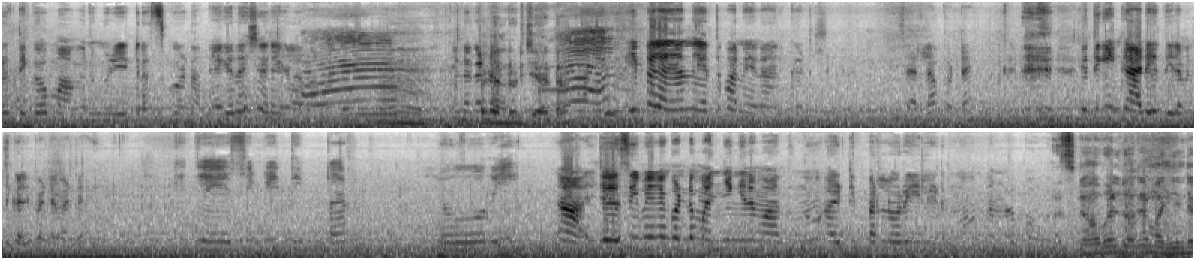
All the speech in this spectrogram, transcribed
ഋത്തിക്കും മാമനും കൂടി ഡ്രസ് കോഡാണ് ഏകദേശം ഒരേ കളറാണ് ഇപ്പല്ല ഞാൻ നേരത്തെ പറഞ്ഞു തരാം എനിക്ക് ചെല്ലാം പോട്ടെ. ഋത്തിക്ക് എനിക്ക് ആടെ തിരുവനന്തപുരത്ത് ആ ജേഴ്സിബിനെ കൊണ്ട് മഞ്ഞിങ്ങനെ മാതുന്നു. അത് ടിപ്പർ ലോറിയിൽ ഇടുന്നു നമ്മൾ പോകും സ്നോ വേൾഡ് പറഞ്ഞ മഞ്ഞിന്റെ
